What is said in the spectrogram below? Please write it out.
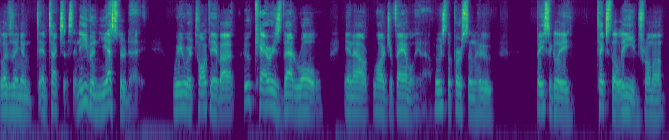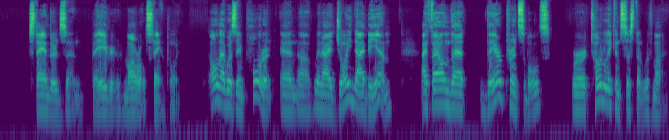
living in, in Texas. And even yesterday, we were talking about who carries that role in our larger family now. Who's the person who basically takes the lead from a standards and behavior, moral standpoint? all that was important. And uh, when I joined IBM, I found that their principles were totally consistent with mine.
